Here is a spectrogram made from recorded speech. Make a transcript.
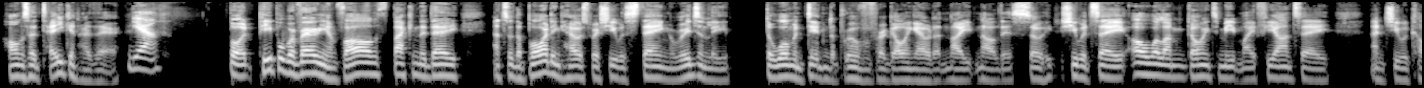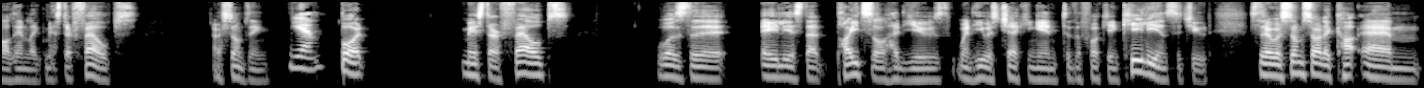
Holmes had taken her there, Yeah. but people were very involved back in the day, and so the boarding house where she was staying originally, the woman didn't approve of her going out at night and all this. So he- she would say, "Oh well, I'm going to meet my fiance," and she would call him like Mister Phelps or something. Yeah. But Mr. Phelps was the alias that Pitezel had used when he was checking into the fucking Keeley Institute. So there was some sort of co- um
